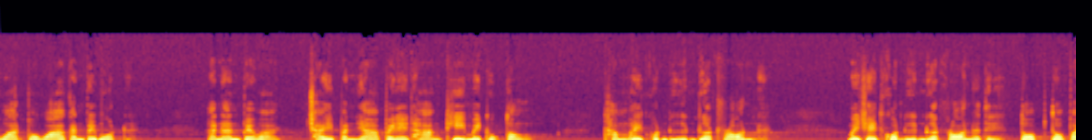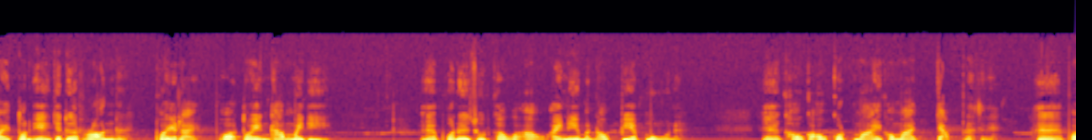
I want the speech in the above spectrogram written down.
หวาดผวากันไปหมด อันนั้นแปลว่าใช้ปัญญาไปในทางที่ไม่ถูกต้องทำให้คนอื่นเดือดร้อน ไม่ใช่คนอื่นเดือดร้อนนะทีต่อต่อไปตนเองจะเดือดร้อนเพ ราะอะไรเพราะตัวเองทำไม่ดีผลในสุดเขาก็เอาไอ้นี้มันเอาเปรียบหมู่นะเขาก็เอากฎหมายเข้ามาจับแล้วสิพอ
